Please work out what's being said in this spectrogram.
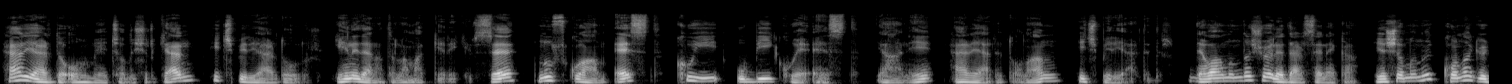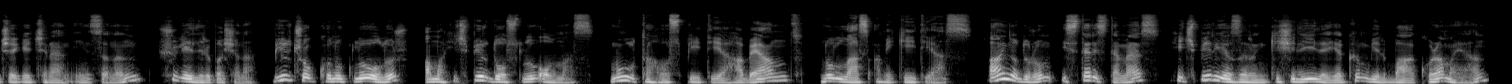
Her yerde olmaya çalışırken hiçbir yerde olur. Yeniden hatırlamak gerekirse nusquam est qui ubique est. Yani her yerde dolan hiçbir yerdedir. Devamında şöyle der Seneca. Yaşamını kona göçe geçiren insanın şu gelir başına. Birçok konukluğu olur ama hiçbir dostluğu olmaz. Multa hospitia habeant, nullas amicitias. Aynı durum ister istemez hiçbir yazarın kişiliğiyle yakın bir bağ kuramayan,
